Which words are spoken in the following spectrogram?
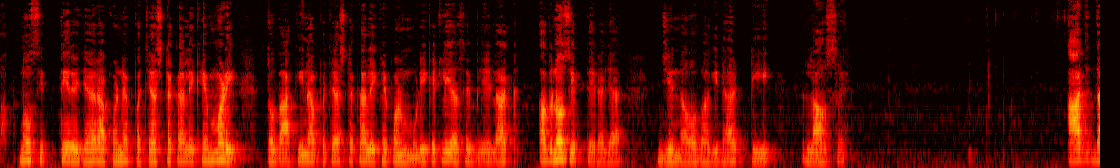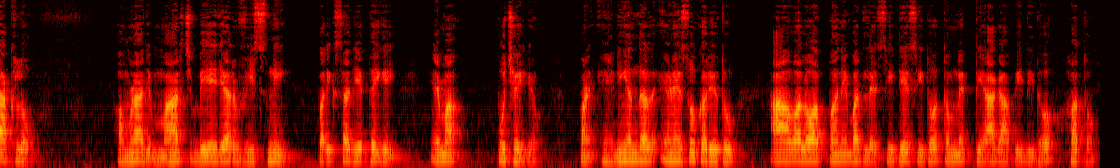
ઓગણસિત્તેર હજાર આપણને પચાસ ટકા લેખે મળી. તો બાકીના પચાસ ટકા લેખે પણ મૂડી કેટલી હશે? બે લાખ ઓગણસિત્તેર હજાર, જે નવો ભાગીદાર ટી લાવશે. આ જ દાખલો હમણાં જ માર્ચ બે હજાર વીસની પરીક્ષા જે થઈ ગઈ, એમાં પૂછાઈ ગયો. પણ એની અંદર એણે શું કર્યું હતું? આ હવાલો આપવાને બદલે સીધે સીધો તમને ત્યાગ આપી દીધો હતો.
